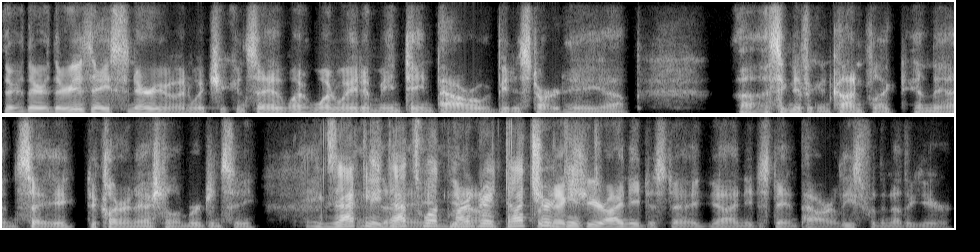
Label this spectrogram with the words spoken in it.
there, there, there is a scenario in which you can say one, one way to maintain power would be to start a uh, a significant conflict and then say declare a national emergency. Exactly. That's what you know, Margaret Thatcher next did. year, I need to stay. Yeah, I need to stay in power at least for another year.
